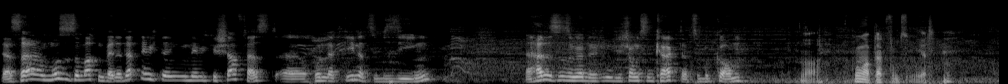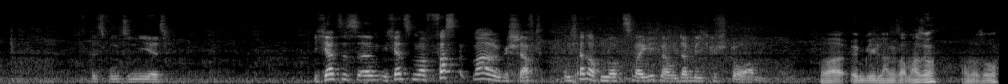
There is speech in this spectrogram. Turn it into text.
das äh, muss es so machen. Wenn du das nämlich, nämlich geschafft hast, äh, 100 Gegner zu besiegen, dann hattest du sogar die, die Chance, einen Charakter zu bekommen. So, gucken, ob das funktioniert. Es funktioniert. Ich hatte es, ähm, ich hatte es mal fast mit Mario geschafft und ich hatte auch nur noch zwei Gegner und dann bin ich gestorben. Aber irgendwie langsamer so. Aber so.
